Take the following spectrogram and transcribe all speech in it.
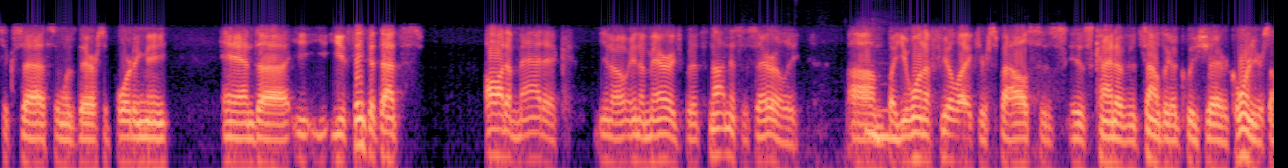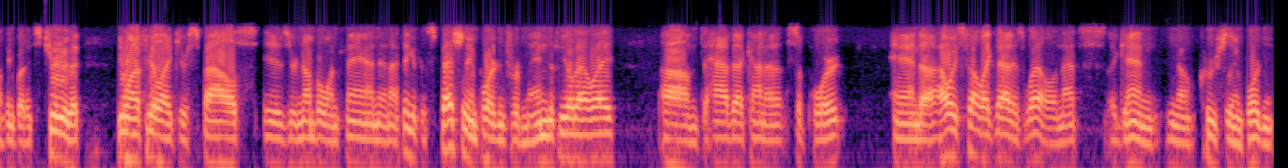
success and was there supporting me. And uh, you, you think that that's automatic, you know, in a marriage, but it's not necessarily. Um, mm-hmm. But you want to feel like your spouse is is kind of. It sounds like a cliche or corny or something, but it's true that you want to feel like your spouse is your number one fan, and I think it's especially important for men to feel that way, um, to have that kind of support. And uh, I always felt like that as well, and that's again, you know, crucially important.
